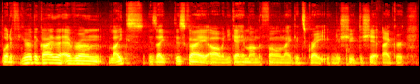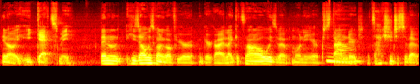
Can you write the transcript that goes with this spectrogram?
But if you're the guy that everyone likes, is like this guy. Oh, when you get him on the phone, like it's great. You can just shoot the shit, like or you know he gets me. Then he's always going to go for your your guy. Like it's not always about money or standard. It's actually just about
